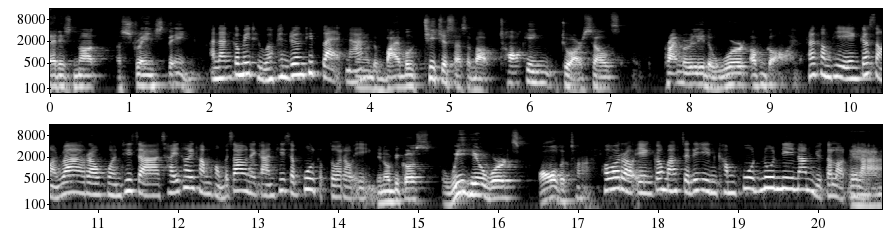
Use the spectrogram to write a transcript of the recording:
that is not a strange thing. อันนั้นก็ไม่ถือว่าเป็นเรื่องที่แปลกนะ You know, the Bible teaches us about talking to ourselves, primarily the Word of God. พระคัมภีร์เองก็สอนว่าเราควรที่จะใช้ถ้อยคำของพระเจ้าในการที่จะพูดกับตัวเราเอง You know, because we hear words all the time. เพราะว่าเราเองก็มักจะได้ยินคำพูดนู่นนี่นั่นอยู่ตลอดเวลา And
